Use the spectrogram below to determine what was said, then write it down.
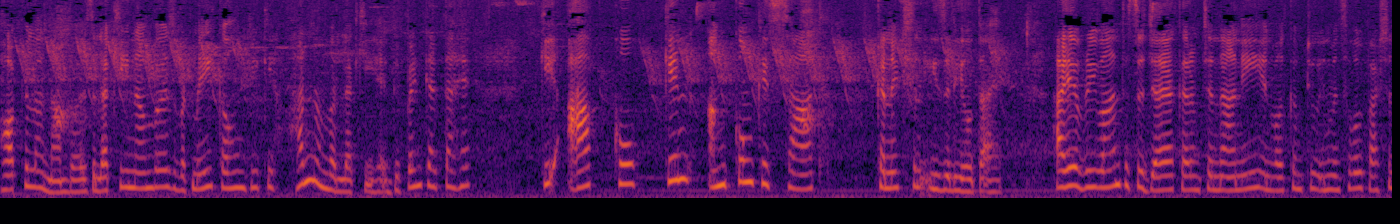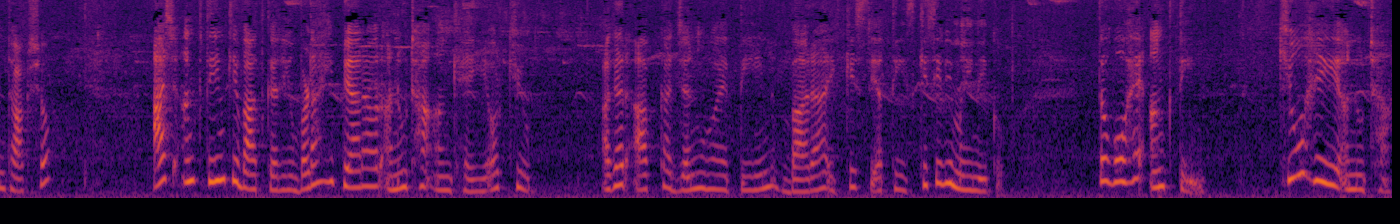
popular numbers lucky numbers but मैं ये कहूँगी कि हर नंबर लकी है। डिपेंड करता है कि आपको किन अंकों के साथ कनेक्शन ईजिली होता है। Hi everyone this Jaya Karamchandani and welcome to invincible passion talk show आज अंक तीन की बात कर रही हूँ। बड़ा ही प्यारा और अनूठा अंक है ये, और क्यों? अगर आपका जन्म हुआ है तीन, बारह, इक्कीस या तीस, किसी भी महीने को तो वो है अंक तीन। क्यों है ये अनूठा?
